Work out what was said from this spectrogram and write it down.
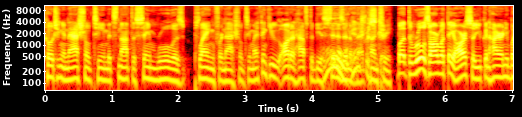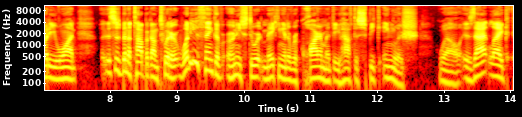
coaching a national team, it's not the same rule as playing for a national team. I think you ought to have to be a citizen Ooh, of that country. But the rules are what they are, so you can hire anybody you want. This has been a topic on Twitter. What do you think of Earnie Stewart making it a requirement that you have to speak English well? Is that like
